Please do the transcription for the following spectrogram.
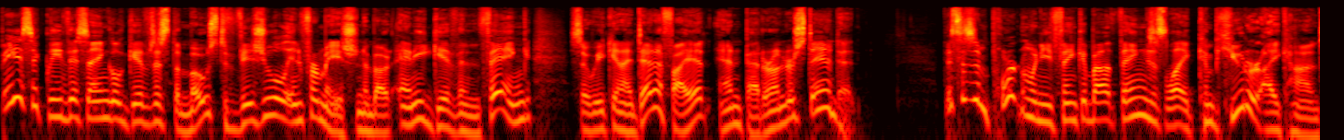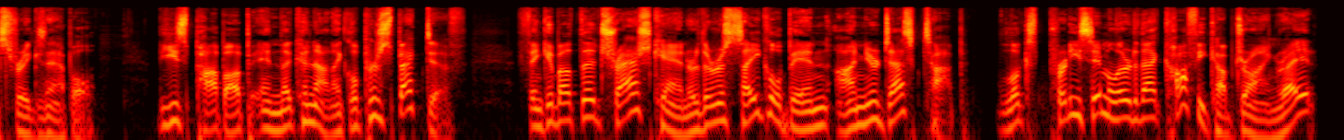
Basically, this angle gives us the most visual information about any given thing so we can identify it and better understand it. This is important when you think about things like computer icons, for example. These pop up in the canonical perspective. Think about the trash can or the recycle bin on your desktop. Looks pretty similar to that coffee cup drawing, right?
